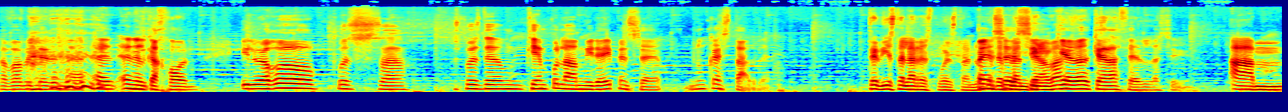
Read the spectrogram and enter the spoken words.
la voy a meter en, en- en el cajón. Y luego, pues, ah, después de un tiempo la miré y pensé, nunca es tarde. Te diste la respuesta, ¿no? pensé, que te sí, quiero, quiero hacerla, sí. Am,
